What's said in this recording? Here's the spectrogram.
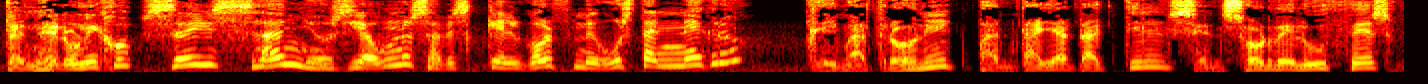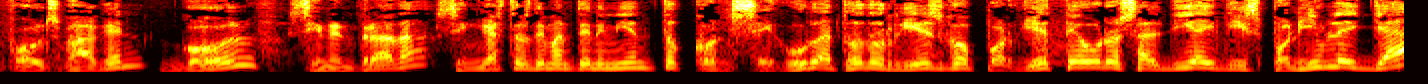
¿Tener un hijo? Seis años y aún no sabes que el golf me gusta en negro. Climatronic, pantalla táctil, sensor de luces, Volkswagen, Golf, sin entrada, sin gastos de mantenimiento, con seguro a todo riesgo por 10 euros al día y disponible ya.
